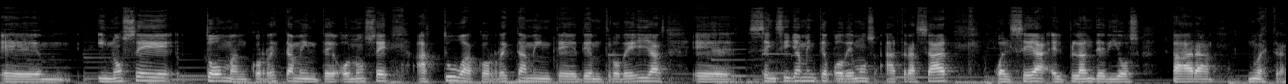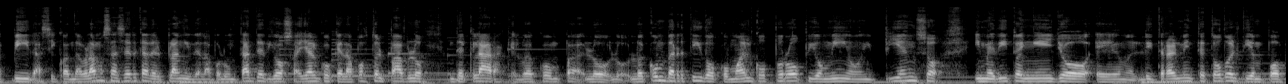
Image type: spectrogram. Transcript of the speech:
y no se toman correctamente o no se actúa correctamente dentro de ellas, sencillamente podemos atrasar cual sea el plan de Dios para nuestras vidas. Y cuando hablamos acerca del plan y de la voluntad de Dios, hay algo que el apóstol Pablo declara, que lo he, convertido como algo propio mío y pienso y medito en ello eh, literalmente todo el tiempo,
